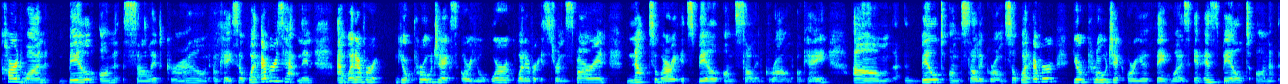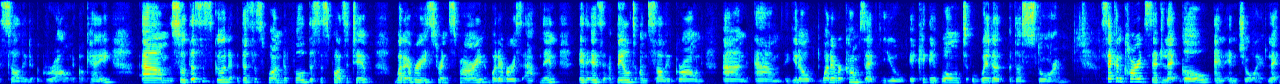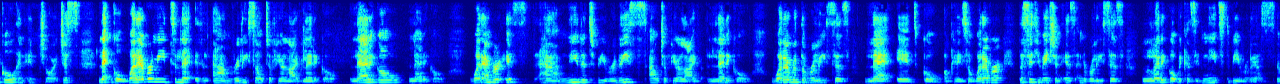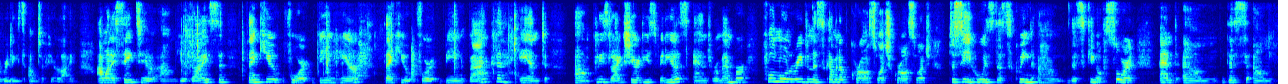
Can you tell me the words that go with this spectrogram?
Card one, bill on solid ground. Okay, so whatever is happening and whatever your projects or your work, whatever is transpiring, not to worry, it's built on solid ground, okay? Um, built on solid ground. So whatever your project or your thing was, it is built on solid ground, okay? Um, so this is good. This is wonderful. This is positive. Whatever is transpiring, whatever is happening, it is built on solid ground. And, um, you know, whatever comes at you, it, it won't wither the storm. Second card said let go and enjoy. Let go and enjoy. Just let go. Whatever need to let um, release out of your life, let it go. Let it go. Let it go. Whatever is um, needed to be released out of your life, let it go. Whatever the release is, let it go. Okay, so whatever the situation is and releases, let it go because it needs to be released, released out of your life. I want to say to um, you guys, thank you for being here. Thank you for being back and um, please like, share these videos and remember full moon reading is coming up cross watch cross watch to see who is this queen um, this king of sword and um, this um,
